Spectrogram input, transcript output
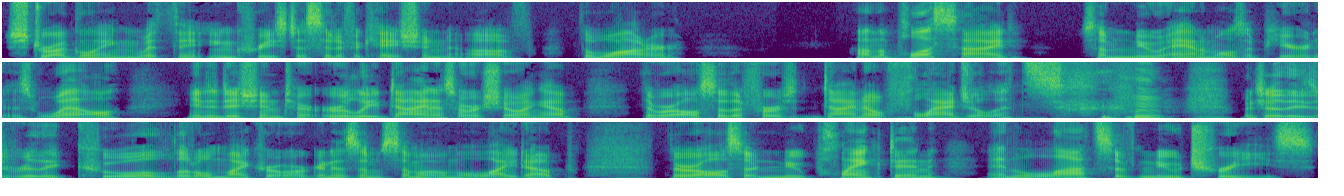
struggling with the increased acidification of the water. On the plus side, some new animals appeared as well. In addition to early dinosaurs showing up, there were also the first dinoflagellates, hmm. which are these really cool little microorganisms. Some of them light up. There are also new plankton and lots of new trees.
